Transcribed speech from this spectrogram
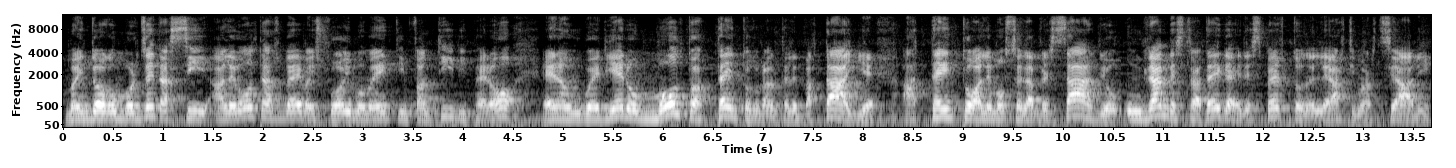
ma in Dragon Ball Z sì, alle volte aveva i suoi momenti infantili, però era un guerriero molto attento durante le battaglie, attento alle mosse dell'avversario, un grande stratega ed esperto nelle arti marziali.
